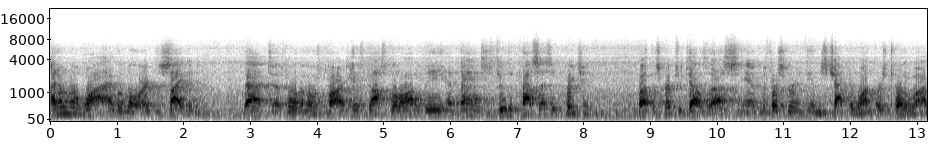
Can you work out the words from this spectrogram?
I don't know why the Lord decided that uh, for the most part his gospel ought to be advanced through the process of preaching. The scripture tells us in 1 Corinthians chapter 1 verse 21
